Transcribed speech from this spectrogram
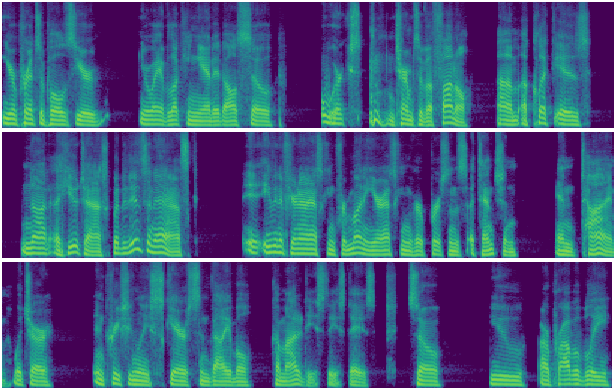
your principles, your your way of looking at it also works in terms of a funnel. Um, a click is not a huge ask, but it is an ask. even if you're not asking for money, you're asking for a person's attention and time, which are increasingly scarce and valuable commodities these days. So you are probably,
